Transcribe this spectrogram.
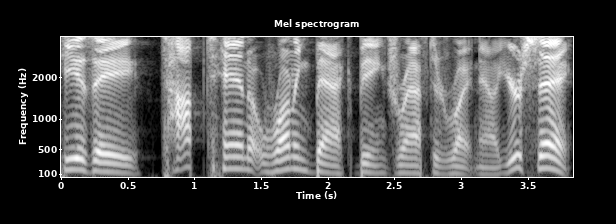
he is a top 10 running back being drafted right now. You're saying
